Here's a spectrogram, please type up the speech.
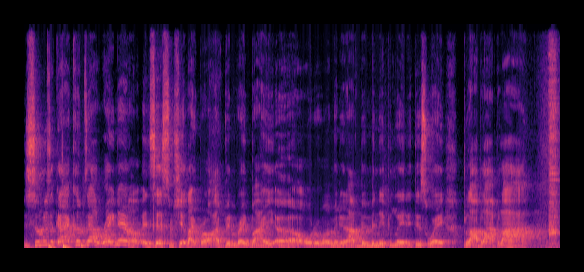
as soon as a guy comes out right now and says some shit like, "Bro, I've been raped by uh, an older woman and I've been manipulated this way," blah blah blah.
